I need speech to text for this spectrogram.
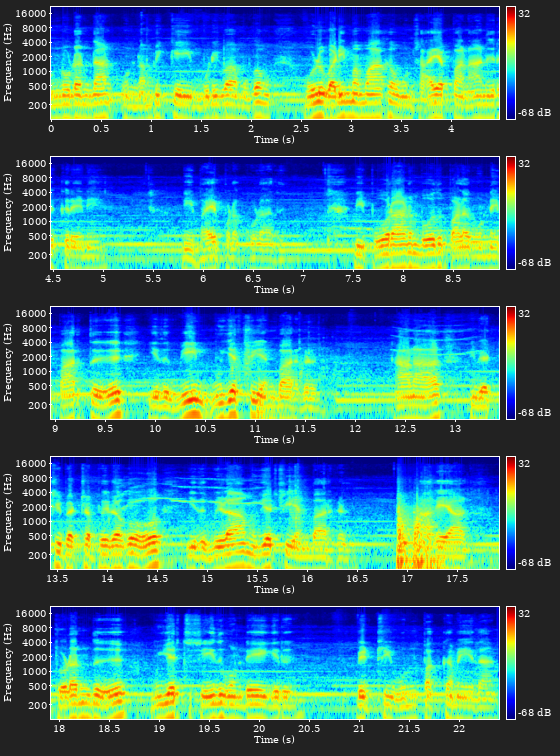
உன்னுடன் தான் உன் நம்பிக்கை முடிவா முகம் முழு வடிவமாக உன் சாயப்பா நான் இருக்கிறேனே. நீ பயப்படக்கூடாது. நீ போராடும் போது பலர் உன்னை பார்த்து இது வீண் முயற்சி என்பார்கள். ஆனால் நீ வெற்றி பெற்ற பிறகோ இது விழா முயற்சி என்பார்கள். ஆகையால் தொடர்ந்து முயற்சி செய்து கொண்டே இரு. வெற்றி உன் பக்கமேதான்.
